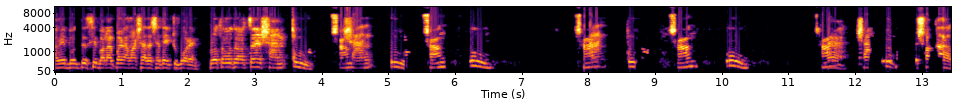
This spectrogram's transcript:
আমি বলতেছি বলার পরে আমার সাথে সাথে একটু পড়েন প্রথমত হচ্ছে শাং উ শাং উ শাং উ হ্যাঁ সকাল।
